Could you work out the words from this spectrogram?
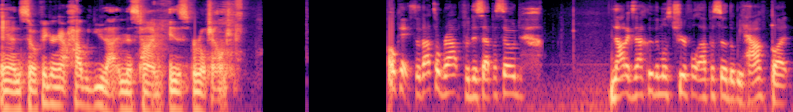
And so figuring out how we do that in this time is a real challenge. Okay, so that's a wrap for this episode. Not exactly the most cheerful episode that we have, but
